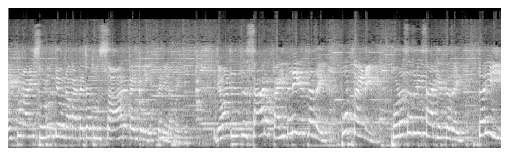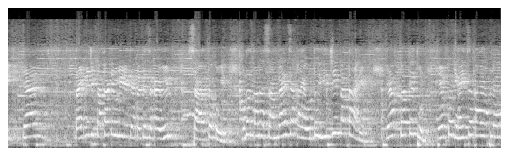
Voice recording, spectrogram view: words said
ऐकून आणि सोडून देऊ नका. त्याच्यातून सार काहीतरी घेतलं गेलं पाहिजे. जेव्हा त्याच्यातून सार काहीतरी घेतलं जाईल खूप काही नाही. थोडंसं जरी सार घेतलं जाईल तरी त्या ताईने जी कथा ठेवलेली त्या कथेचं काय होईल? सार्थक होईल. म्हणून मला सांगायचं काय होतं ही जी कथा आहे या कथेतून नेमकं घ्यायचं काय आपल्याला?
